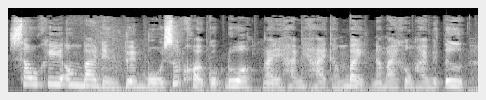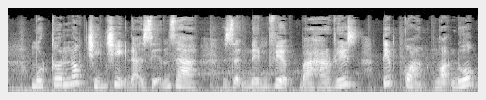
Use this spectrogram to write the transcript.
Sau khi ông Biden tuyên bố rút khỏi cuộc đua ngày 22 tháng 7 năm 2024, một cơn lốc chính trị đã diễn ra dẫn đến việc bà Harris tiếp quản ngọn đuốc.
